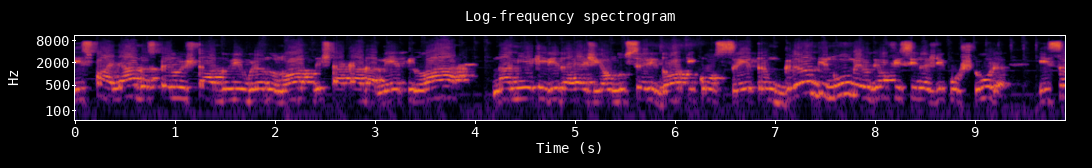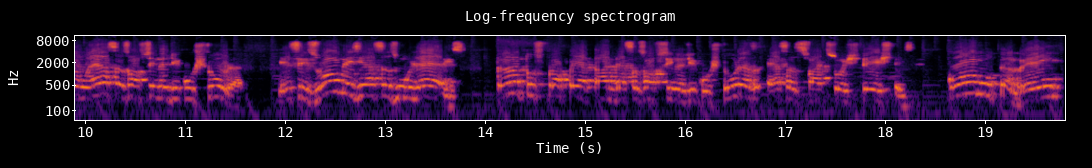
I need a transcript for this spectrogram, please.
espalhadas pelo estado do Rio Grande do Norte, destacadamente lá na minha querida região do Seridó, que concentra um grande número de oficinas de costura. E são essas oficinas de costura, esses homens e essas mulheres, tanto os proprietários dessas oficinas de costura, essas facções têxteis, como também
